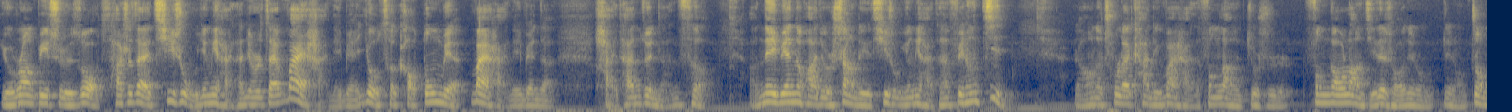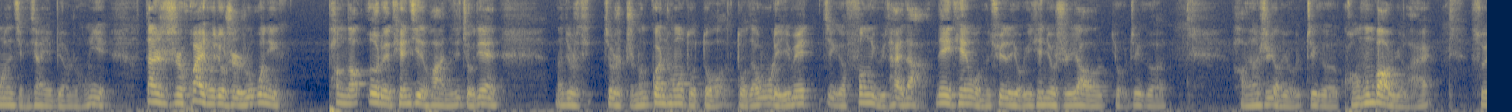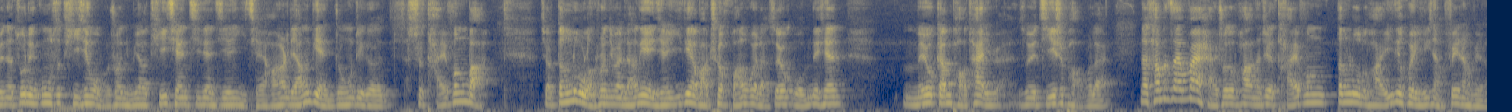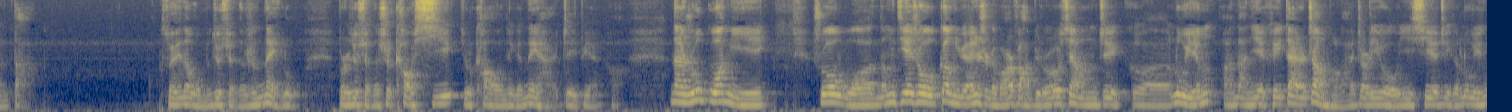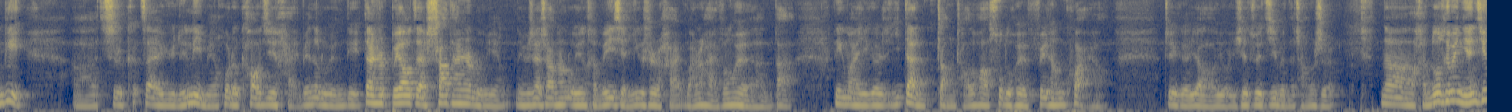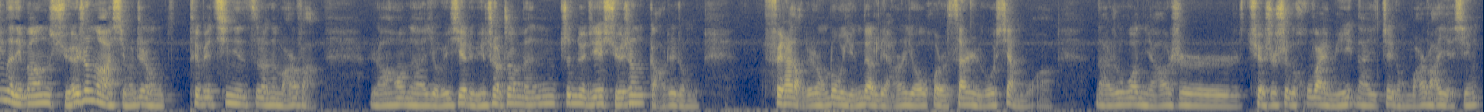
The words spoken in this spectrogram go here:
Uran Beach Resort，它是在七十五英里海滩，就是在外海那边右侧靠东边外海那边的海滩最南侧啊，那边的话就是上这个七十五英里海滩非常近。然后呢，出来看这个外海的风浪，就是风高浪急的时候，那种那种壮观的景象也比较容易。但是是坏处就是，如果你碰到恶劣天气的话，你的酒店那就是就是只能关窗躲躲躲在屋里，因为这个风雨太大。那天我们去的有一天就是要有这个，好像是要有这个狂风暴雨来，所以呢，租赁公司提醒我们说，你们要提前几点几点以前，好像两点钟这个是台风吧，叫登陆了，说你们两点以前一定要把车还回来。所以我们那天。没有敢跑太远，所以及时跑回来。那他们在外海说的话呢，这个台风登陆的话，一定会影响非常非常大。所以呢，我们就选择是内陆，不是就选择是靠西，就是靠那个内海这边啊。那如果你说我能接受更原始的玩法，比如像这个露营啊，那你也可以带着帐篷来，这里有一些这个露营地啊，是在雨林里面或者靠近海边的露营地，但是不要在沙滩上露营，因为在沙滩露营很危险，一个是海晚上海风会很大。另外一个，一旦涨潮的话，速度会非常快哈，这个要有一些最基本的常识。那很多特别年轻的那帮学生啊，喜欢这种特别亲近自然的玩法。然后呢，有一些旅行社专门针对这些学生搞这种飞沙岛这种露营的两日游或者三日游项目啊。那如果你要是确实是个户外迷，那这种玩法也行。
